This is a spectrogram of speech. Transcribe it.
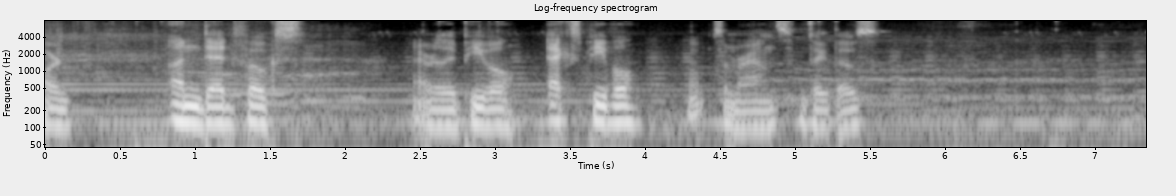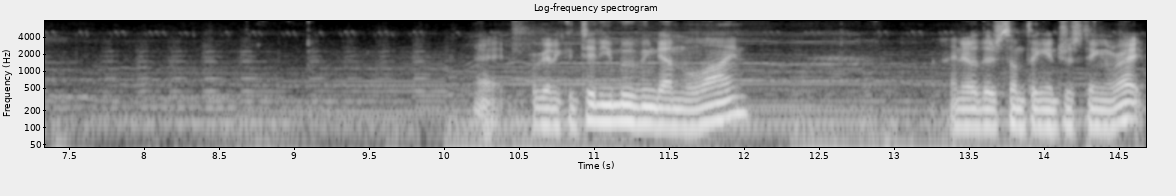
Or undead folks. Not really people. Ex people. Oh, some rounds. I'll take those. Alright, we're going to continue moving down the line. I know there's something interesting right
